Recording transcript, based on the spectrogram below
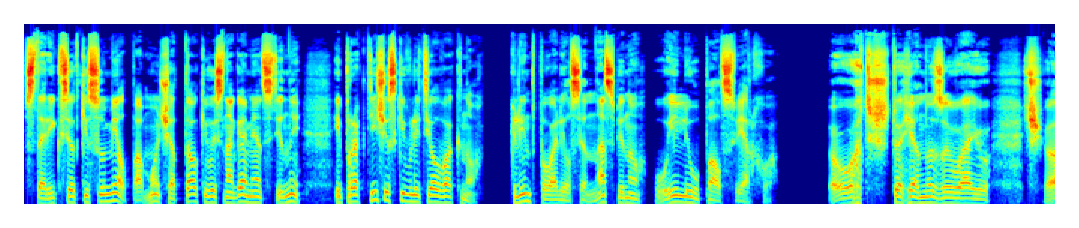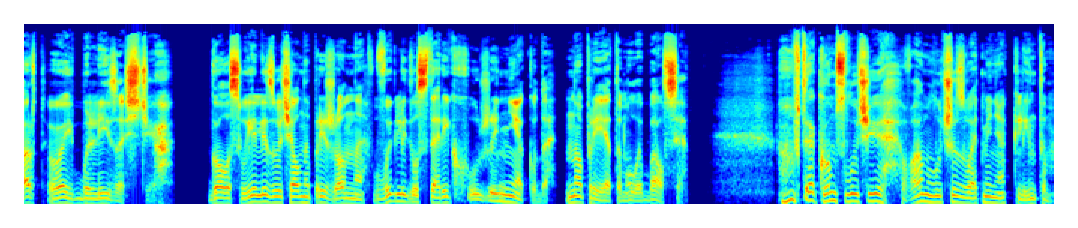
Старик все-таки сумел помочь, отталкиваясь ногами от стены, и практически влетел в окно. Клинт повалился на спину, Уилли упал сверху. «Вот что я называю чертовой близостью», Голос Уилли звучал напряженно, выглядел старик хуже некуда, но при этом улыбался. «В таком случае вам лучше звать меня Клинтом».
